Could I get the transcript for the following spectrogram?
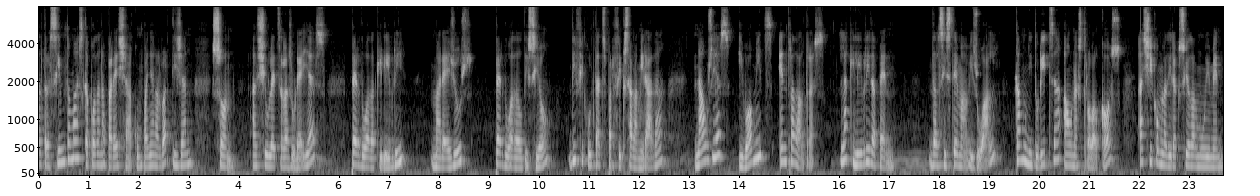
Altres símptomes que poden aparèixer acompanyant el vertigen són els xiulets a les orelles, pèrdua d'equilibri, marejos, pèrdua d'audició, dificultats per fixar la mirada, nàusees i vòmits, entre d'altres. L'equilibri depèn del sistema visual que monitoritza a on es troba el cos, així com la direcció del moviment,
